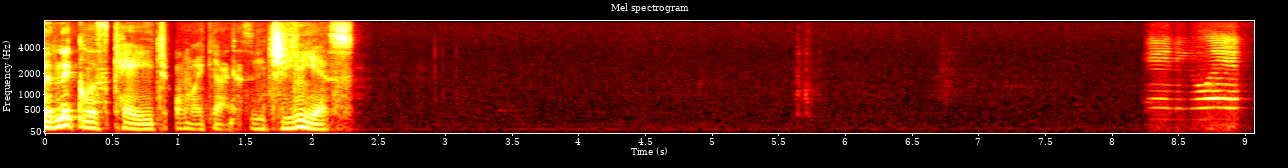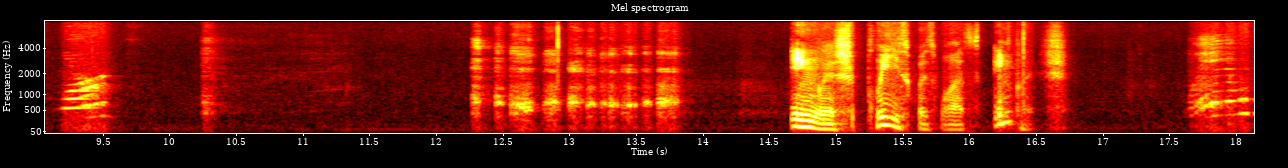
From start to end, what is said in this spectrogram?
The Nicolas Cage. Oh my god, that's ingenious. English, please, Wizwuz. English. Well,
